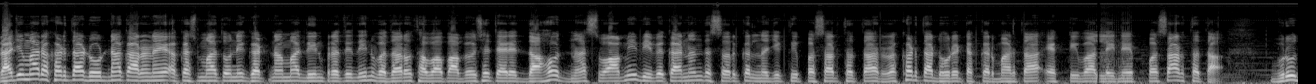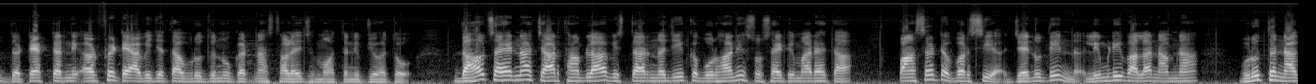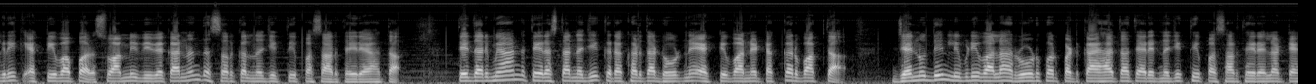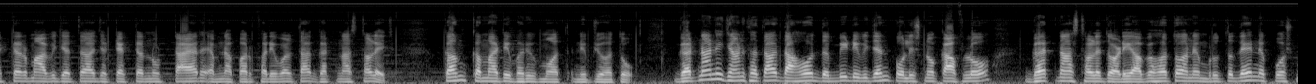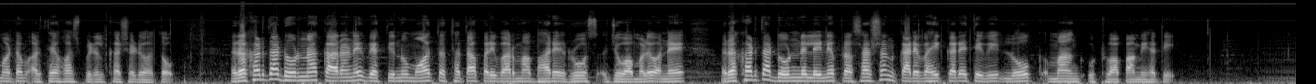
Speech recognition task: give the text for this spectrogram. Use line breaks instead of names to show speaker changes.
રાજ્યમાં રખડતા ઢોરના કારણે અકસ્માતોની ઘટનામાં દિન પ્રતિદિન વધારો થવા પામ્યો છે, ત્યારે દાહોદના સ્વામી વિવેકાનંદ સર્કલ નજીકથી પસાર થતા રખડતા ઢોરે ટક્કર મારતા એક્ટિવા લઈને પસાર થતા વૃદ્ધ ટ્રેક્ટરની અડફેટે આવી જતા વૃદ્ધનું ઘટના સ્થળે જ મોત નીપજ્યું હતું. દાહોદ શહેરના ચાર થાંભલા વિસ્તાર નજીક બુરહાની સોસાયટીમાં રહેતા પાસઠ વર્ષીય જૈનુદ્દીન લીમડીવાલા નામના વૃદ્ધ નાગરિક એક્ટિવા પર સ્વામી વિવેકાનંદ સર્કલ નજીકથી પસાર થઈ રહ્યા હતા. તે દરમિયાન તે રસ્તા નજીક રખડતા ઢોરને એક્ટિવાને ટક્કર વાગતા જૈનુદ્દીન લીબડીવાલા રોડ પર પટકાયા હતા ત્યારે નજીકથી પસાર થઈ રહેલા ટ્રેક્ટરમાં આવી જતા જ ટ્રેક્ટરનું ટાયર એમના પર ફરી વળતા ઘટના સ્થળે જ કમકમાટી ભર્યું મોત નીપજ્યું હતું. ઘટનાની જાણ થતાં દાહોદ બી ડિવિઝન પોલીસનો કાફલો ઘટના સ્થળે દોડી આવ્યો હતો અને મૃતદેહને પોસ્ટમોર્ટમ અર્થે હોસ્પિટલ ખસેડ્યો હતો. રખડતા ઢોરના કારણે વ્યક્તિનું મોત થતાં પરિવારમાં ભારે રોષ જોવા મળ્યો અને રખડતા ઢોરને લઈને પ્રશાસન કાર્યવાહી કરે તેવી લોક માંગ ઉઠવા પામી હતી.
